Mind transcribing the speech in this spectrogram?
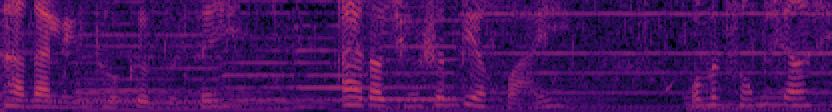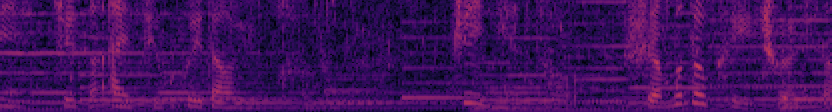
他那临头各自飞，爱到情深变怀疑。我们从不相信这份爱情会到永恒。这年头，什么都可以撤销，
